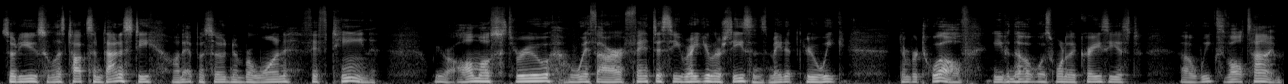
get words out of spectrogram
So do you. So let's talk some Dynasty on episode number 115. We are almost through with our fantasy regular seasons, made it through week number 12, even though it was one of the craziest uh, weeks of all time.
